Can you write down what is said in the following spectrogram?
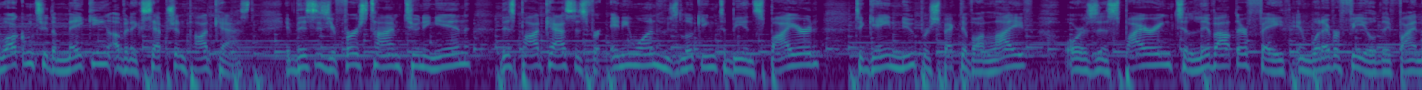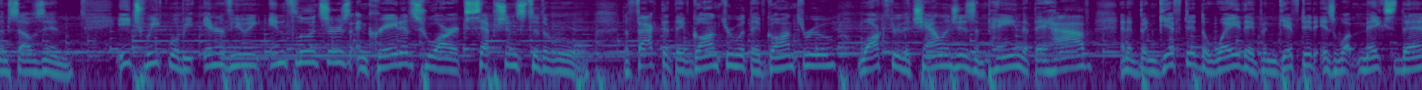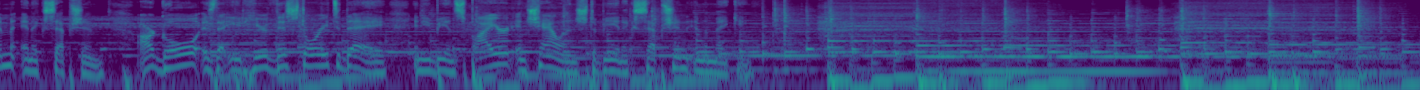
and welcome to the Making of an Exception podcast. If this is your first time tuning in, this podcast is for anyone who's looking to be inspired, to gain new perspective on life, or is aspiring to live out their faith in whatever field they find themselves in. Each week, we'll be interviewing influencers and creatives who are exceptions to the rule. The fact that they've gone through what they've gone through, walked through the challenges and pain that they have, and have been gifted the way they've been gifted is what makes them an exception. Goal is that you'd hear this story today and you'd be inspired and challenged to be an exception in the making.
